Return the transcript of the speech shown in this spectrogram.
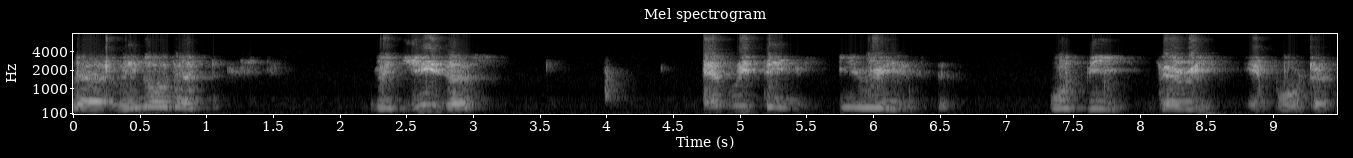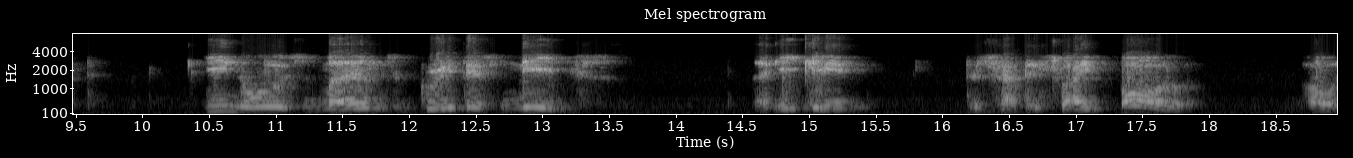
uh, we know that with Jesus, everything he raised would be very important. He knows man's greatest needs, and he came to satisfy all our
